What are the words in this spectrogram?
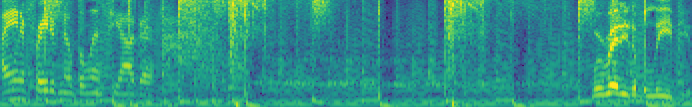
I ain't afraid of no Balenciaga. We're ready to believe you,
